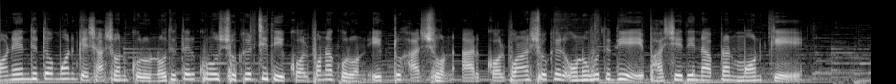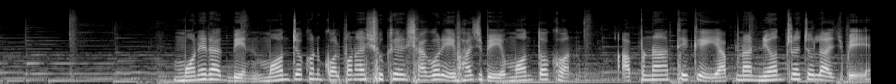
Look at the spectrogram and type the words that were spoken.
অনিয়ন্ত্রিত মনকে শাসন করুন। অতীতের কোনো সুখের স্মৃতি কল্পনা করুন। একটু হাসুন আর কল্পনার সুখের অনুভূতি দিয়ে ভাসিয়ে দিন আপনার মনকে। মনে রাখবেন, মন যখন কল্পনার সুখের সাগরে ভাসবে, মন তখন আপনা থেকেই আপনার নিয়ন্ত্রণে চলে আসবে।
